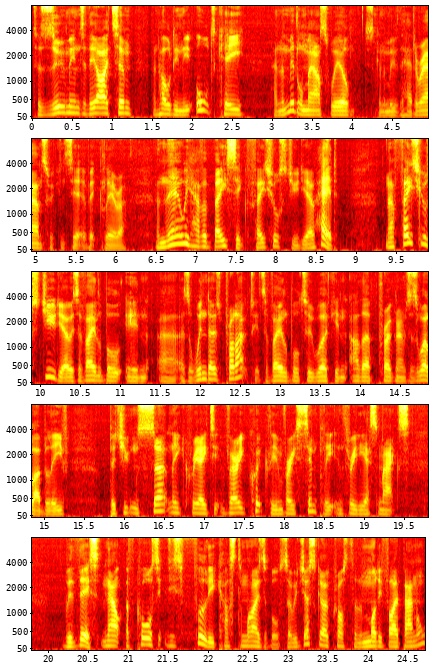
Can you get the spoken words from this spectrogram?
to zoom into the item and holding the Alt key and the middle mouse wheel, just going to move the head around so we can see it a bit clearer. And there we have a basic Facial Studio head. Now Facial Studio is available in uh, as a Windows product, it's available to work in other programs as well I believe, but you can certainly create it very quickly and very simply in 3ds Max with this. Now of course it is fully customizable, so we just go across to the modify panel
